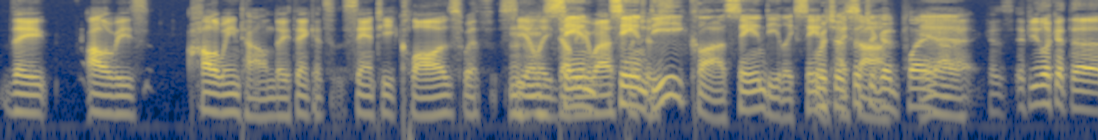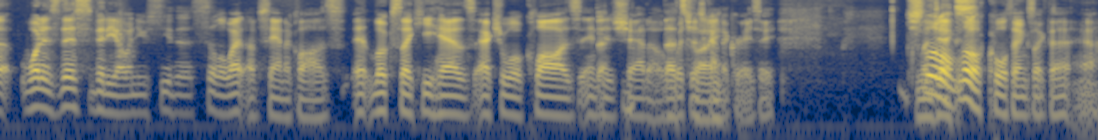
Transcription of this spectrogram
they always Halloween Town. They think it's Santa Claus with mm-hmm. C L A San- W S, Sandy Claus, Sandy, like Sandy. which I is such saw. a good play Yeah. on it. Because if you look at the what is this video and you see the silhouette of Santa Claus, it looks like he has actual claws in That- his shadow, that's which is kind of crazy. Just When little little cool things like that. Yeah.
